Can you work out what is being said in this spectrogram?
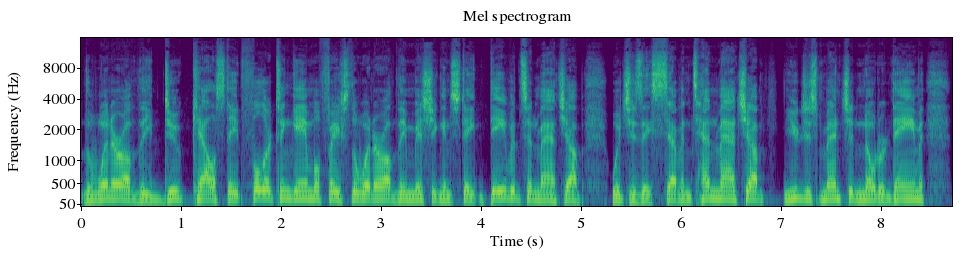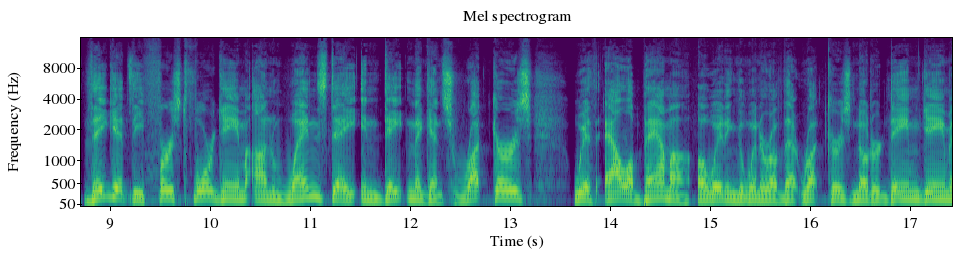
The winner of the Duke Cal State Fullerton game will face the winner of the Michigan State Davidson matchup, which is a 7 10 matchup. You just mentioned Notre Dame. They get the first four game on Wednesday in Dayton against Rutgers with Alabama awaiting the winner of that Rutgers Notre Dame game.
